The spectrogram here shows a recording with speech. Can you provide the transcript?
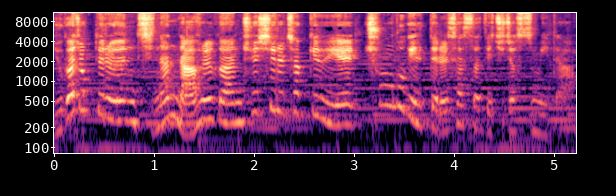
유가족들은 지난 나흘간 최 씨를 찾기 위해 충북 일대를 샅샅이 뒤졌습니다.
